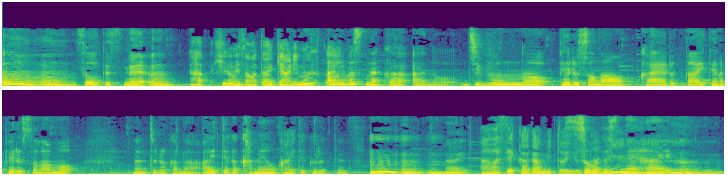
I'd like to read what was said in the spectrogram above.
うんうん。そうですねうん。あひろみさんは体験ありますか？あります。なんかあの自分のペルソナを変えると相手のペルソナもなんていうのかな相手が仮面を変えてくるってやつ。うんうんうん、はい。合わせ鏡というか、ね、そうですねはい。うん。うん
